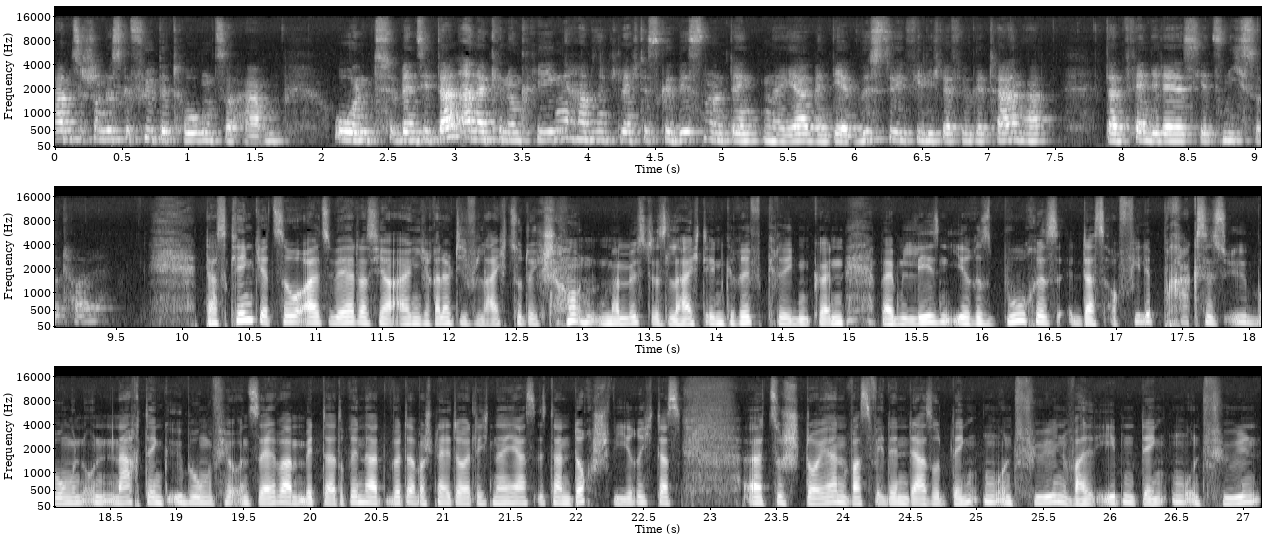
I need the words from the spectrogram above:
haben sie schon das Gefühl, betrogen zu haben. Und wenn sie dann Anerkennung kriegen, haben sie ein schlechtes Gewissen und denken, naja, wenn der wüsste, wie viel ich dafür getan habe, dann fände der das jetzt nicht so toll. Das klingt jetzt so, als wäre das ja eigentlich relativ leicht zu durchschauen und man müsste es leicht in den Griff kriegen können. Beim Lesen Ihres Buches, das auch viele Praxisübungen und Nachdenkübungen für uns selber mit da drin hat, wird aber schnell deutlich, naja, es ist dann doch schwierig, das äh, zu steuern, was wir denn da so denken und fühlen, weil eben Denken und Fühlen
